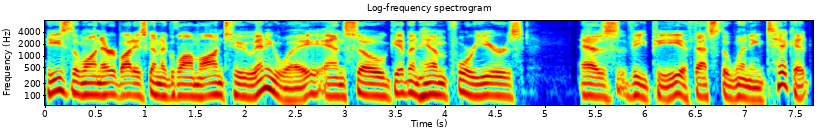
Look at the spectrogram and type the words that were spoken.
he's the one everybody's going to glom onto anyway, and so giving him four years as VP, if that's the winning ticket,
